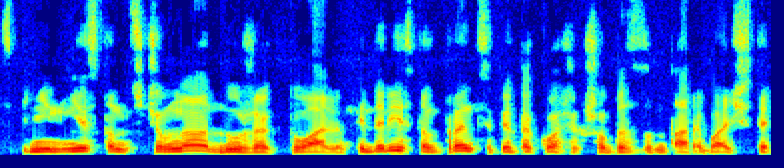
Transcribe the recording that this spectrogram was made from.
Спінінгістам з човна дуже актуально. Фідерістам, в принципі, також, якщо без зонтари бачите,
